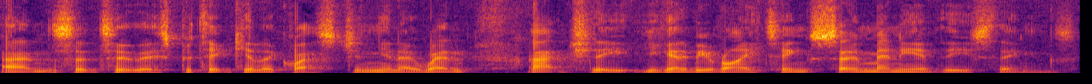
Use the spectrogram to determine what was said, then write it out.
answer to this particular question. You know, when actually you're going to be writing so many of these things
